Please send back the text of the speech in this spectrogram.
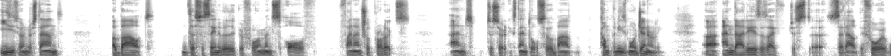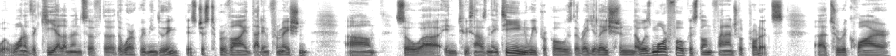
easy to understand about the sustainability performance of financial products and to a certain extent also about companies more generally. Uh, and that is, as I've just uh, set out before, one of the key elements of the, the work we've been doing is just to provide that information. Um, so uh, in 2018, we proposed a regulation that was more focused on financial products uh, to require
